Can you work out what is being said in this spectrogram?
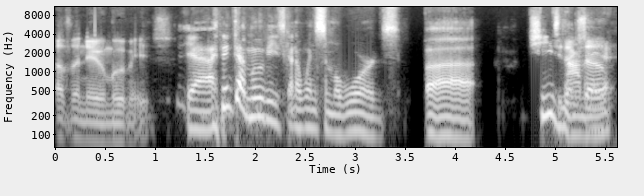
of the new movies. yeah. I think that movie is going to win some awards. Uh, she's think so? nominated.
